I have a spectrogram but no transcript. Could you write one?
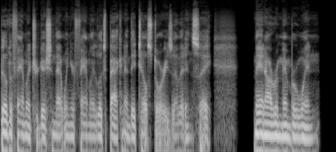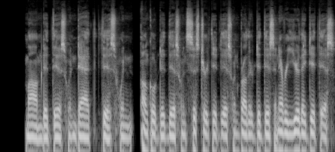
Build a family tradition that when your family looks back and they tell stories of it and say, Man, I remember when mom did this, when dad did this, when uncle did this, when sister did this, when brother did this, and every year they did this.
